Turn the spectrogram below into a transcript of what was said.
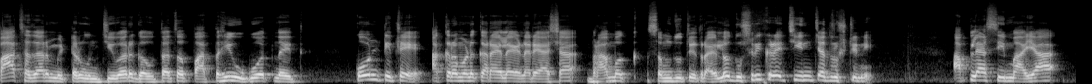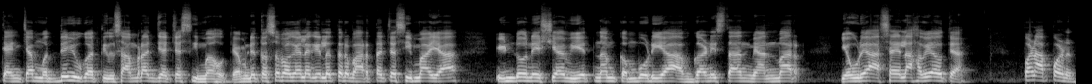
पाच हजार मीटर उंचीवर गवताचं पातही उगवत नाहीत. कोण तिथे आक्रमण करायला येणारे अशा भ्रामक समजुतीत राहिलो दुसरीकडे चीनच्या दृष्टीने. आपल्या सीमा या त्यांच्या मध्ययुगातील साम्राज्याच्या सीमा होत्या. म्हणजे तसं बघायला गेलं तर भारताच्या सीमा या Indonesia Vietnam Cambodia Afghanistan Myanmar एवढ्या असायला हव्या होत्या. पण आपण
